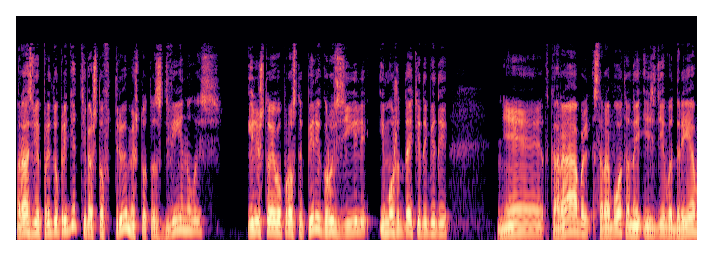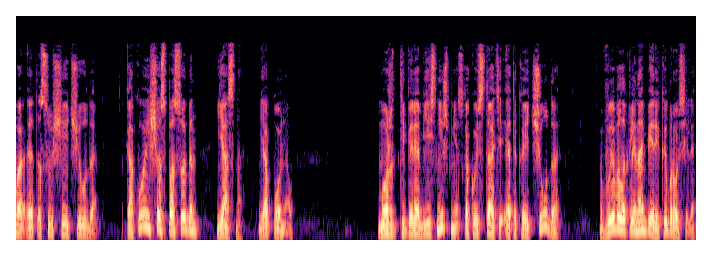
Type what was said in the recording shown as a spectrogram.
Разве предупредит тебя, что в трюме что-то сдвинулось, или что его просто перегрузили и может дойти до беды? Нет, корабль, сработанный из дива древа, — это сущее чудо. Какой еще способен? Ясно, я понял. Может, теперь объяснишь мне, с какой стати этакое чудо выволокли на берег и бросили?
